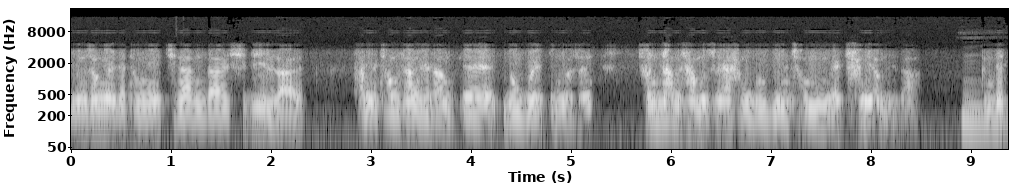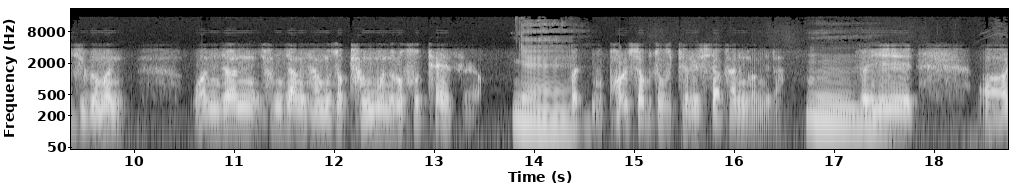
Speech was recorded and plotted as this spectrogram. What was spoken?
윤석열 대통령이 지난달 12일 날 당일 정상회담 때 요구했던 것은 현장 사무소의 한국인 전문가의 참여입니다. 음. 근데 지금은 원전 현장 사무소 방문으로 후퇴했어요. 예. 벌써부터 후퇴를 시작하는 겁니다. 음. 그래서 이, 어,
